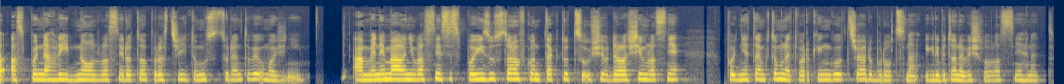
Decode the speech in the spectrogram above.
aspoň nahlídnout vlastně do toho prostředí tomu studentovi umožní. A minimálně vlastně si spojí, zůstanou v kontaktu, co už je v dalším vlastně podnětem k tomu networkingu třeba do budoucna, i kdyby to nevyšlo vlastně hned.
